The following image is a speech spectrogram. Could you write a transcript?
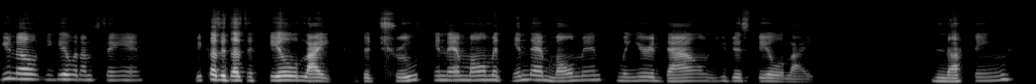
you know, you get what I'm saying? Because it doesn't feel like the truth in that moment. In that moment, when you're down, you just feel like nothing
